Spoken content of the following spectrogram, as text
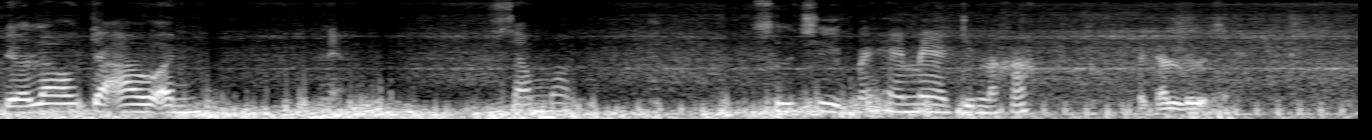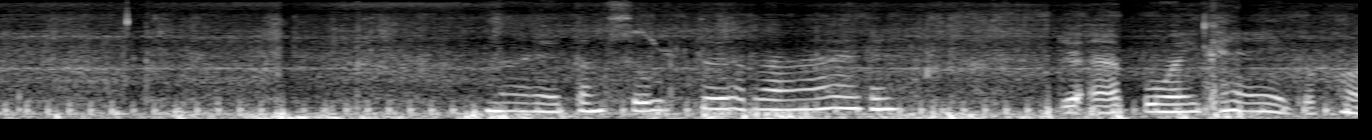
เดี๋ยวเราจะเอาอันเนี่ยแซลมอนซูชิไปให้แม่กินนะคะ ไปกันเลยไม่ต้องสุดเพื่อร้ายอย่าป่วยแค่ก็พอ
